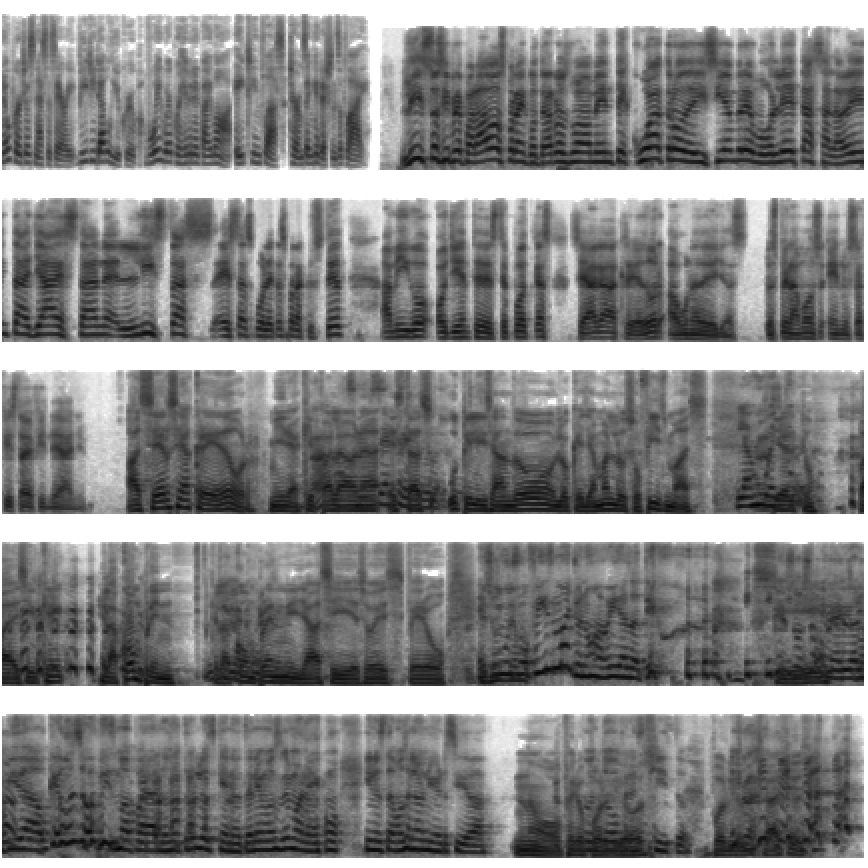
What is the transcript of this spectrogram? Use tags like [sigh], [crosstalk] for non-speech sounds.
No purchase necessary. VGW Group. Void where prohibited by law. 18 plus. Terms and conditions apply. Listos y preparados para encontrarnos nuevamente. 4 de diciembre, boletas a la venta. Ya están listas estas boletas para que usted, amigo oyente de este podcast, se haga acreedor a una de ellas. Lo esperamos en nuestra fiesta de fin de año. Hacerse acreedor. Mira, qué Ah, palabra estás acreedor. utilizando lo que llaman los sofismas. La juventud. ¿Cierto? Para decir que, que la compren. Que, Que la, la compren compren. y ya, sí, eso es. Pero ¿Eso es un sofisma? Yo no sabía, Santiago. Sí. [laughs] es un Se me había olvidado. ¿Qué es un sofisma para nosotros los que no tenemos de manejo y no estamos en la universidad? No, pero Con por todo Dios. fresquito. Por Dios, muchachos.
